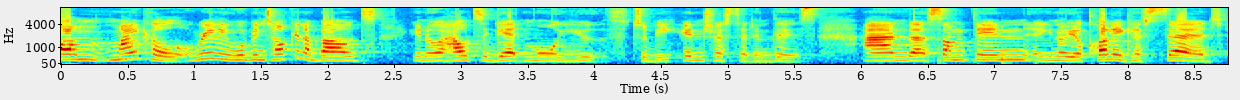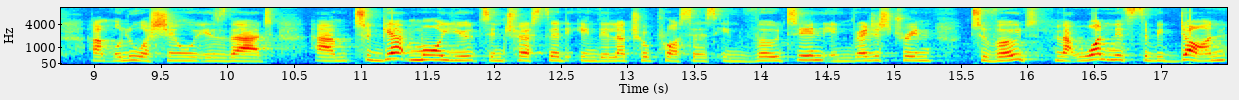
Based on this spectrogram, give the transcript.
um, Michael, really, we've been talking about you know, how to get more youth to be interested in this. And uh, something, you know, your colleague has said, um, is that um, to get more youths interested in the electoral process, in voting, in registering to vote, that what needs to be done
